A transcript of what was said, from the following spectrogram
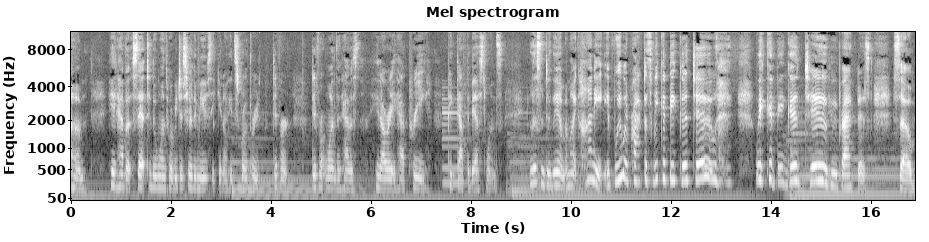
um, he'd have it set to the ones where we just hear the music. You know, he'd scroll through different different ones and have us. He'd already have pre picked out the best ones listen to them. I'm like, honey, if we would practice, we could be good too. we could be good too if we practiced. So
